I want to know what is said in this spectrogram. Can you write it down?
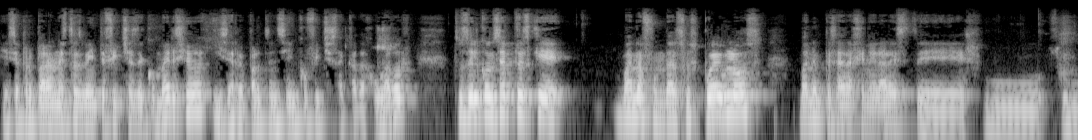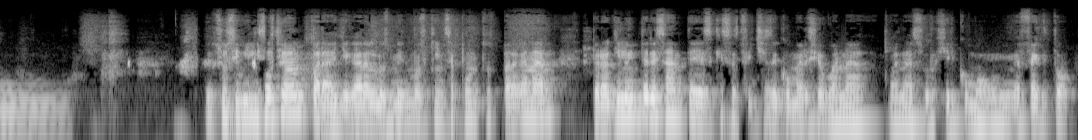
Eh, se preparan estas 20 fichas de comercio y se reparten 5 fichas a cada jugador. Entonces el concepto es que van a fundar sus pueblos, van a empezar a generar este su, su, su civilización para llegar a los mismos 15 puntos para ganar, pero aquí lo interesante es que esas fichas de comercio van a, van a surgir como un efecto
